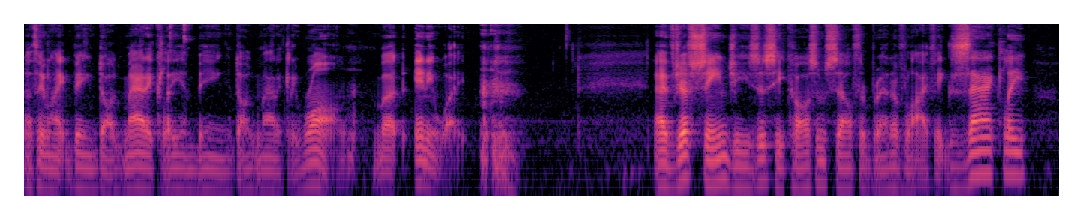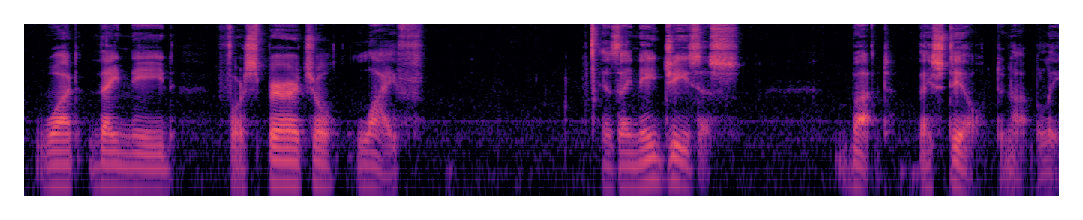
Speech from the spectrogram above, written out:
Nothing like being dogmatically and being dogmatically wrong. But anyway. I've just seen Jesus. He calls himself the bread of life. Exactly what they need for spiritual life is they need Jesus, but they still do not believe.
